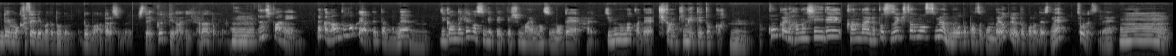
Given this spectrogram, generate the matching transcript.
で、もう稼いでまたどんどん、どんどん新しいのにしていくっていうのはいいかなと思います。うん、確かに。なんかなんとなくやっててもね、うん。時間だけが過ぎていってしまいますので、はい。自分の中で期間決めてとか、うん。今回の話で考えると鈴木さんのおすすめはノートパソコンだよというところですね。そうですね。うーん。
